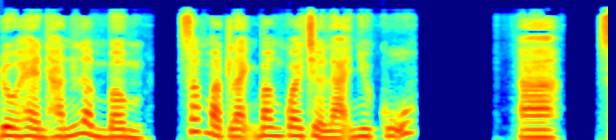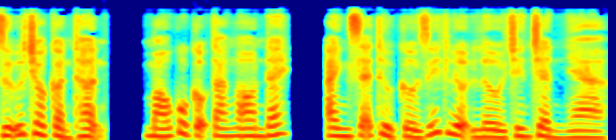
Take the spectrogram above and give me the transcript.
Đồ hèn hắn lầm bầm, sắc mặt lạnh băng quay trở lại như cũ. À, giữ cho cẩn thận, máu của cậu ta ngon đấy. Anh sẽ thử cờ rít lượn lờ trên trần nhà,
